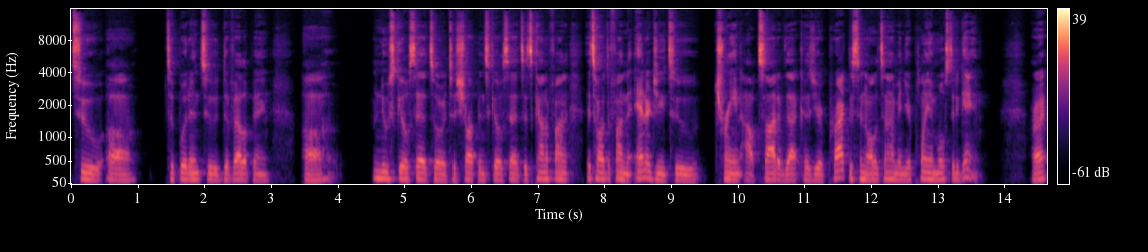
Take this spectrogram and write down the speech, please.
to uh to put into developing uh new skill sets or to sharpen skill sets. It's kind of fun. It's hard to find the energy to train outside of that because you're practicing all the time and you're playing most of the game. All right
